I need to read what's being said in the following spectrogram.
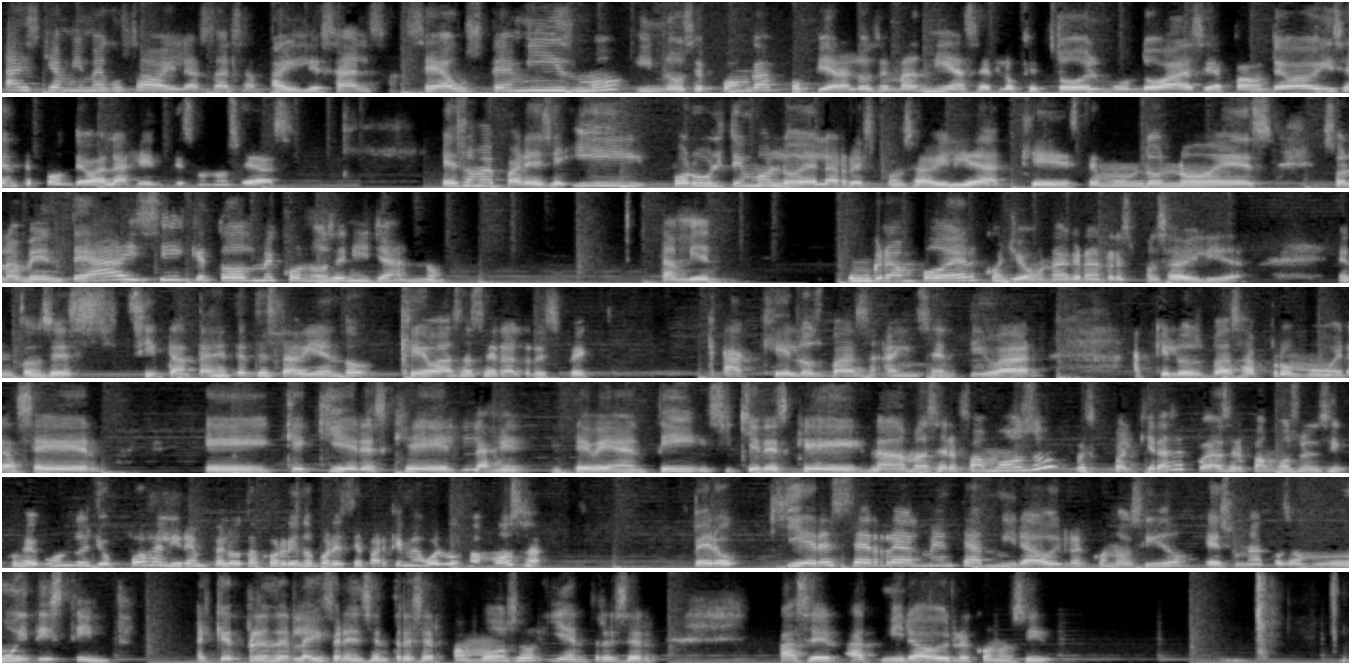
Ah, es que a mí me gusta bailar salsa, baile salsa. Sea usted mismo y no se ponga a copiar a los demás ni a hacer lo que todo el mundo hace. ¿Para dónde va Vicente? ¿Para dónde va la gente? Eso no se hace. Eso me parece. Y por último, lo de la responsabilidad, que este mundo no es solamente, ay, sí, que todos me conocen y ya, no. También un gran poder conlleva una gran responsabilidad. Entonces, si tanta gente te está viendo, ¿qué vas a hacer al respecto? ¿A qué los vas a incentivar? ¿A qué los vas a promover a hacer? Eh, ¿Qué quieres que la gente vea en ti? Si quieres que nada más ser famoso, pues cualquiera se puede hacer famoso en cinco segundos. Yo puedo salir en pelota corriendo por este parque y me vuelvo famosa pero quieres ser realmente admirado y reconocido, es una cosa muy distinta. Hay que aprender la diferencia entre ser famoso y entre ser, ser admirado y reconocido.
